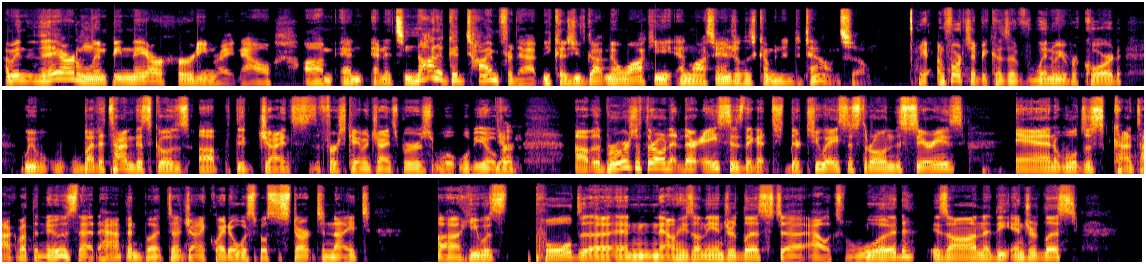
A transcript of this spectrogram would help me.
I mean, they are limping. They are hurting right now. Um, and and it's not a good time for that because you've got Milwaukee and Los Angeles coming into town. So Yeah, unfortunate because of when we record. We by the time this goes up, the Giants, the first game of Giants Brewers will, will be over. Uh, the Brewers are throwing their aces. They got t- their two aces thrown this series, and we'll just kind of talk about the news that happened. But uh, Johnny Cueto was supposed to start tonight. Uh, he was pulled, uh, and now he's on the injured list. Uh, Alex Wood is on the injured list.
